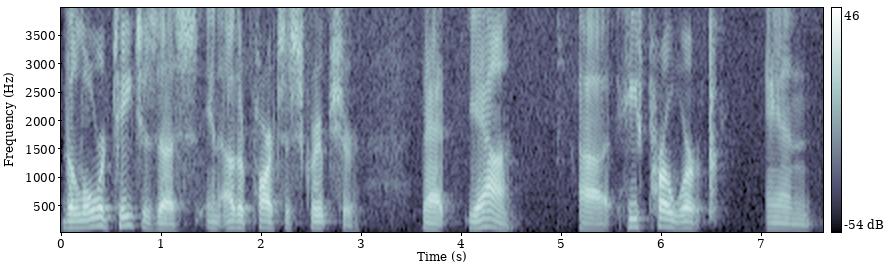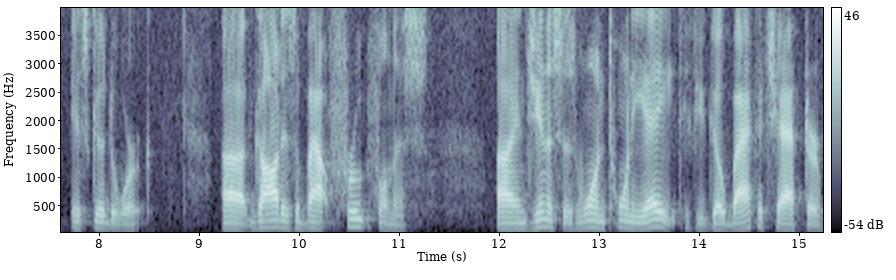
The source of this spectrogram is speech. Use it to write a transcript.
the Lord teaches us in other parts of Scripture that, yeah, uh, He's pro work, and it's good to work. Uh, God is about fruitfulness. Uh, in Genesis 1:28, if you go back a chapter,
